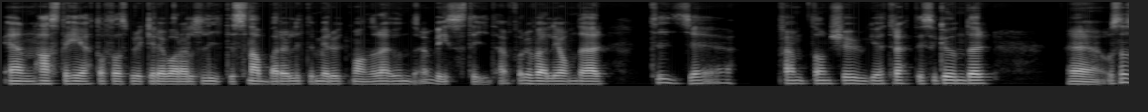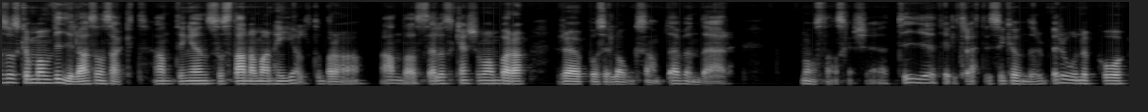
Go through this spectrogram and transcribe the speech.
en hastighet, oftast brukar det vara lite snabbare, lite mer utmanande under en viss tid. Här får du välja om det är 10, 15, 20, 30 sekunder. Eh, och sen så ska man vila som sagt. Antingen så stannar man helt och bara andas eller så kanske man bara rör på sig långsamt även där. Någonstans kanske 10 till 30 sekunder beroende på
